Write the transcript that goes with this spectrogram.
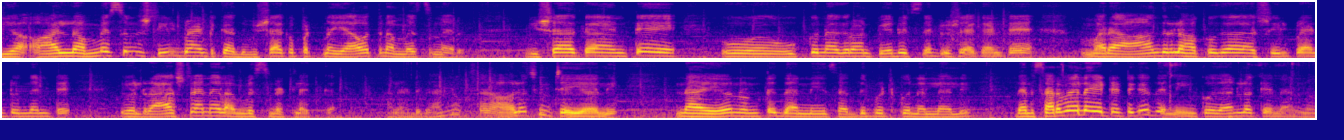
ఇక వాళ్ళు అమ్మేస్తున్న స్టీల్ ప్లాంట్ కాదు విశాఖపట్నం యావత్తును అమ్మేస్తున్నారు. విశాఖ అంటే ఉక్కు నగరం అని పేరు వచ్చినట్టు విశాఖ అంటే మరి ఆంధ్రలో హక్కుగా స్టీల్ ప్లాంట్ ఉందంటే ఇవాళ రాష్ట్రాన్ని వాళ్ళు అమ్మేస్తున్నట్లు లెక్క. అలాంటి దాన్ని ఒకసారి ఆలోచన చేయాలి. నా ఏమైనా ఉంటే దాన్ని సర్ది పెట్టుకుని వెళ్ళాలి. దాన్ని సర్వేలు అయ్యేటట్టుగా దాన్ని ఇంకో దానిలోకి నన్ను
